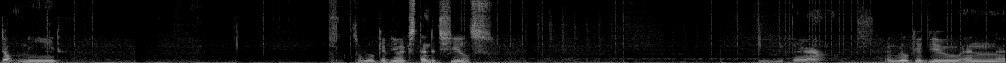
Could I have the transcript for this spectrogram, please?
don't need... So we'll give you extended shields. There. And we'll give you an... Uh,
